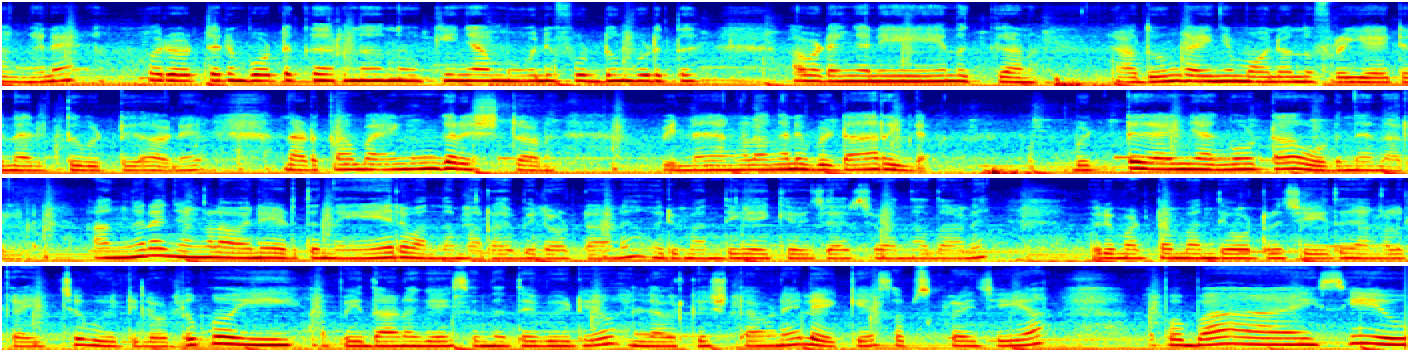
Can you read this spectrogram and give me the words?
അങ്ങനെ ഓരോരുത്തരും ബോട്ട് കയറുന്നത് നോക്കി ഞാൻ മോന് ഫുഡും കൊടുത്ത് അവിടെ ഇങ്ങനെ നിൽക്കുകയാണ് അതും കഴിഞ്ഞ് മോനൊന്ന് ഫ്രീ ആയിട്ട് നിലത്ത് വിട്ട് അവനെ നടക്കാൻ ഭയങ്കര ഇഷ്ടമാണ് പിന്നെ ഞങ്ങളങ്ങനെ വിടാറില്ല. വിട്ട് കഴിഞ്ഞ് എങ്ങോട്ടാണ് ഓടുന്നതെന്നറിയില്ല അങ്ങനെ ഞങ്ങൾ അവനെ എടുത്ത് നേരെ വന്ന മറബിലോട്ടാണ് ഒരു മന്തി കഴിക്കാൻ വിചാരിച്ച് വന്നതാണ്. ഒരു മട്ടൻ മന്തി ഓർഡർ ചെയ്ത് ഞങ്ങൾ കഴിച്ച് വീട്ടിലോട്ട് പോയി. അപ്പോൾ ഇതാണ് ഗൈസ് ഇന്നത്തെ വീഡിയോ എല്ലാവർക്കും ഇഷ്ടമാവണേ ലൈക്ക് ചെയ്യുക സബ്സ്ക്രൈബ് ചെയ്യുക. അപ്പോൾ ബൈ സി യു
